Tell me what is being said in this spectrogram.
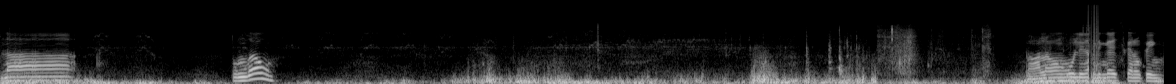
na tunggaw. Pangalawang huli natin guys kanuping.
